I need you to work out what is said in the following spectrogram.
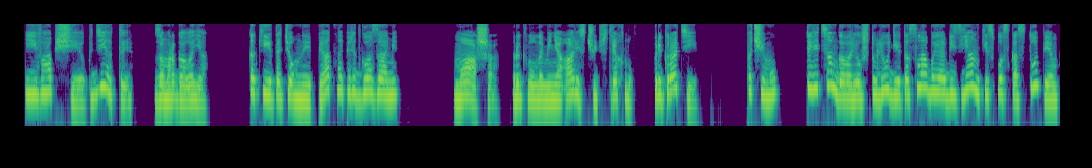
И вообще, где ты?» – заморгала я. «Какие-то темные пятна перед глазами, «Маша!» – рыкнул на меня Арис, чуть встряхнув. «Прекрати!» «Почему? Ты ведь сам говорил, что люди – это слабые обезьянки с плоскостопием,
